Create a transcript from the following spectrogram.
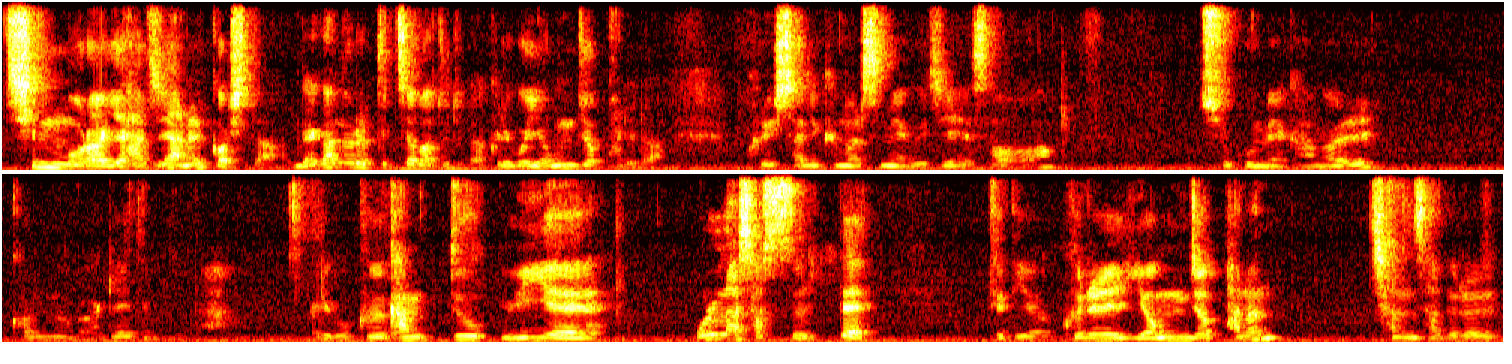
침몰하게 하지 않을 것이다. 내가 너를 붙잡아 주리라. 그리고 영접하리라. 크리스찬이 그 말씀에 의지해서 죽음의 강을 건너가게 됩니다. 그리고 그 강둑 위에 올라섰을 때 드디어 그를 영접하는 천사들을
